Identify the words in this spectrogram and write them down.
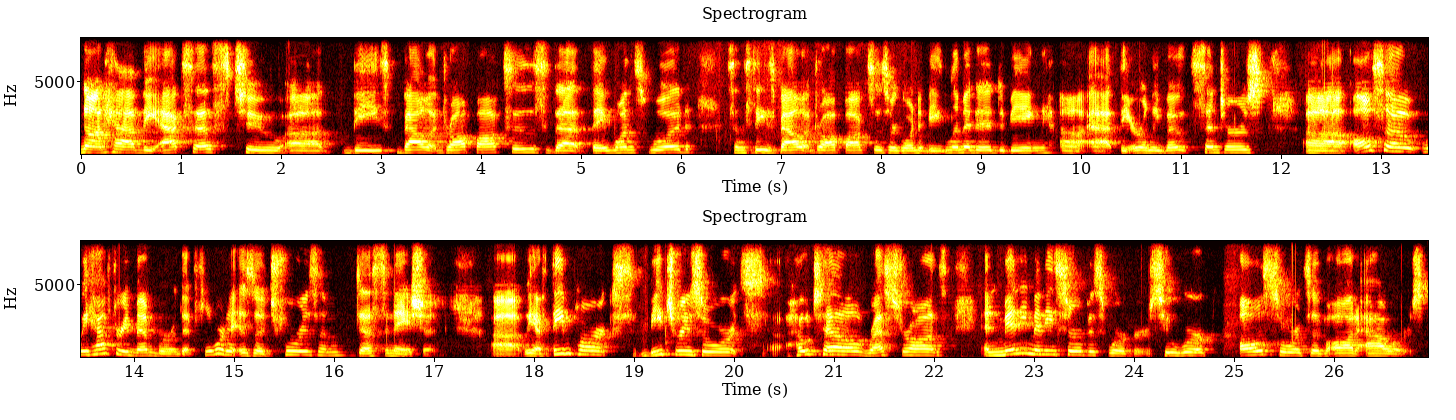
not have the access to uh, these ballot drop boxes that they once would, since these ballot drop boxes are going to be limited to being uh, at the early vote centers. Uh, also, we have to remember that Florida is a tourism destination. Uh, we have theme parks, beach resorts, hotel, restaurants, and many, many service workers who work all sorts of odd hours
